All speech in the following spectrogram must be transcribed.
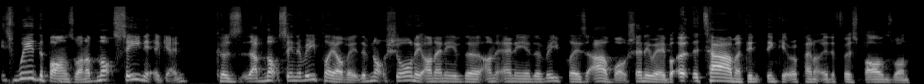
it's weird, the Barnes one. I've not seen it again because I've not seen a replay of it. They've not shown it on any of the on any of the replays that I've watched anyway. But at the time, I didn't think it was a penalty. The first Barnes one,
